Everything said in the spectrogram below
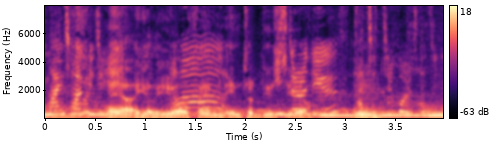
My family. Yeah, your your 아, family. Introduce you. Introduce. Interview. 찍어요 사진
